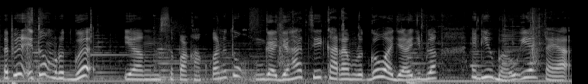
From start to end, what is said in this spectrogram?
tapi itu menurut gue yang Mr. Park lakukan itu nggak jahat sih karena menurut gue wajar aja bilang eh dia bau ya kayak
